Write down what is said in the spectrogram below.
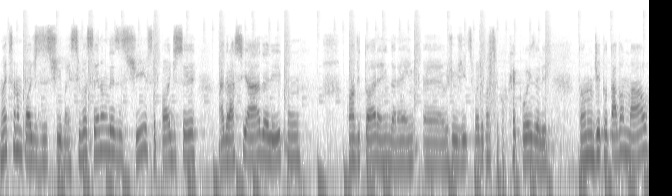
não é que você não pode desistir, mas se você não desistir, você pode ser agraciado ali com, com a vitória ainda, né? É, o jiu-jitsu pode acontecer qualquer coisa ali. Então, num dia que eu tava mal,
